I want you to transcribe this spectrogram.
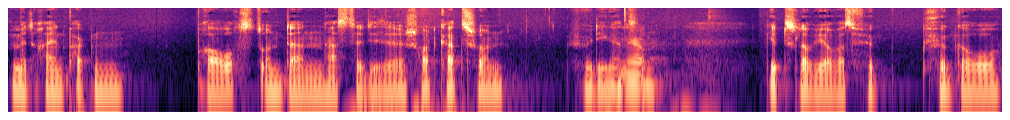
mit reinpacken brauchst und dann hast du diese Shortcuts schon für die ganzen. Ja. Gibt es, glaube ich, auch was für, für Go.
